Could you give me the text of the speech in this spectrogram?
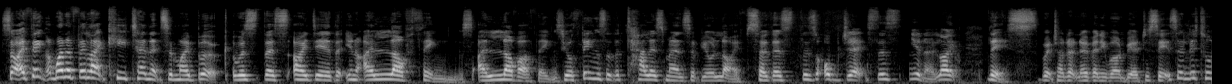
So I think one of the like key tenets in my book was this idea that you know I love things. I love our things. Your things are the talismans of your life. So there's there's objects. There's you know like this, which I don't know if anyone will be able to see. It's a little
